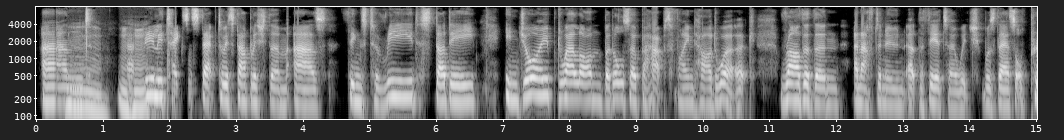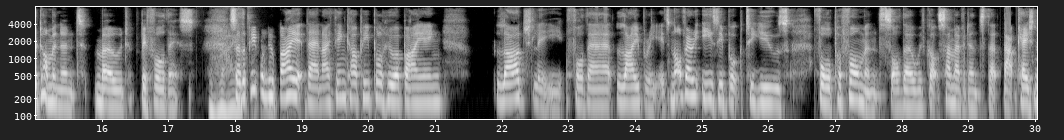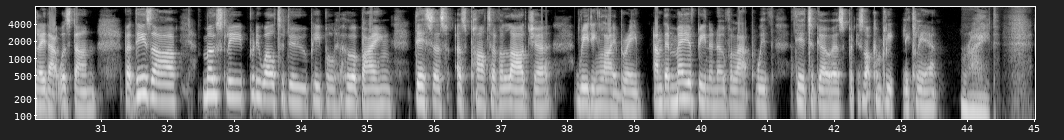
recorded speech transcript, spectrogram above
and mm, mm-hmm. really takes a step to establish them as things to read, study, enjoy, dwell on, but also perhaps find hard work, rather than an afternoon at the theatre, which was their sort of predominant mode before this. Right. So the people who buy it then, I think, are people who are buying largely for their library. It's not a very easy book to use for performance, although we've got some evidence that, that occasionally that was done. But these are mostly pretty well to do people who are buying this as, as part of a larger reading library. And there may have been an overlap with theatre goers, but it's not completely clear. Right.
